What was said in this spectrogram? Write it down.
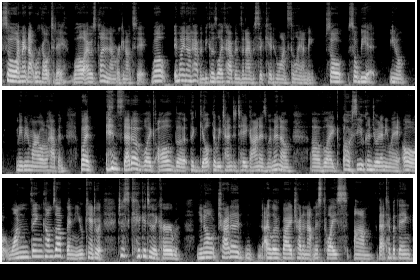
so I might not work out today. Well, I was planning on working out today. Well, it might not happen because life happens and I have a sick kid who wants to land me. So so be it. You know, maybe tomorrow it'll happen. But instead of like all the the guilt that we tend to take on as women of of like oh see you couldn't do it anyway. Oh one thing comes up and you can't do it. Just kick it to the curb. You know try to i live by try to not miss twice um, that type of thing.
